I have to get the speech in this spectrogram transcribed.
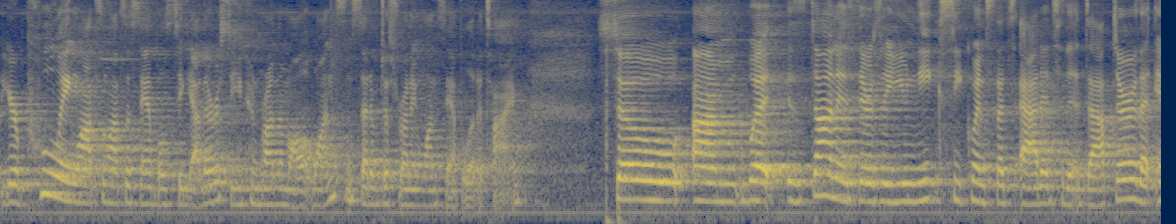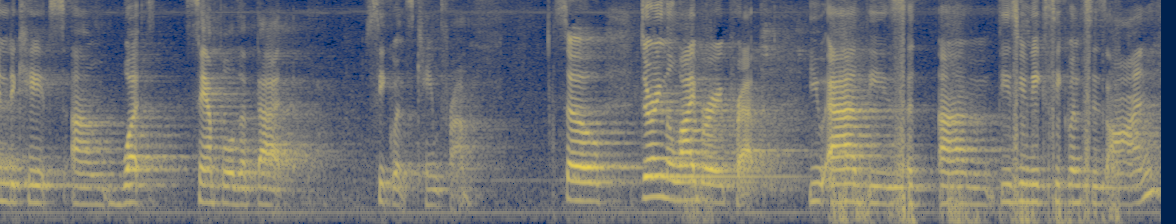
you're pooling lots and lots of samples together so you can run them all at once instead of just running one sample at a time. So um, what is done is there's a unique sequence that's added to the adapter that indicates um, what sample that that sequence came from. So during the library prep, you add these, um, these unique sequences on,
